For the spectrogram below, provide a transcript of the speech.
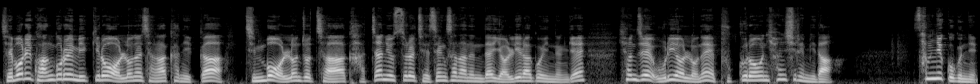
재벌이 광고를 미끼로 언론을 장악하니까 진보 언론조차 가짜 뉴스를 재생산하는데 열일하고 있는 게 현재 우리 언론의 부끄러운 현실입니다. 3699님,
